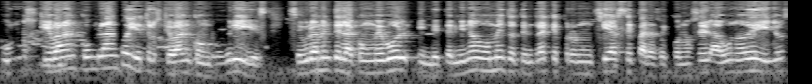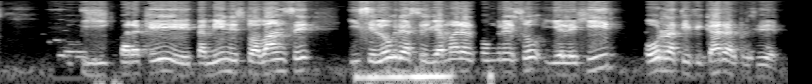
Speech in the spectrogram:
Unos que van con Blanco y otros que van con Rodríguez. Seguramente la Conmebol en determinado momento tendrá que pronunciarse para reconocer a uno de ellos y para que también esto avance y se logre hacer llamar al Congreso y elegir o ratificar al presidente.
